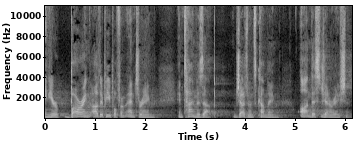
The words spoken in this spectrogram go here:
and you're barring other people from entering, and time is up. Judgment's coming on this generation.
